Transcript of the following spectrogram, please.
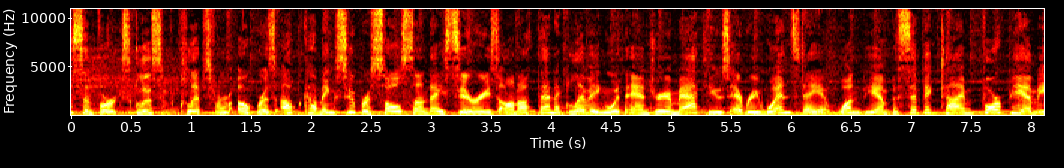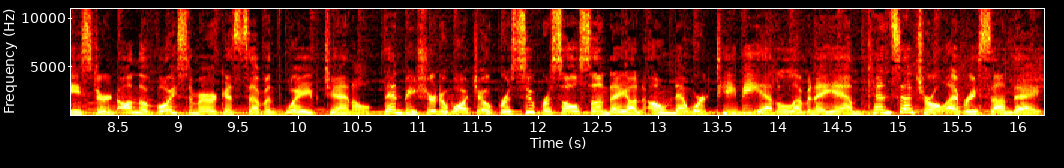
Listen for exclusive clips from Oprah's upcoming Super Soul Sunday series on authentic living with Andrea Matthews every Wednesday at 1 p.m. Pacific Time, 4 p.m. Eastern on the Voice America 7th Wave channel. Then be sure to watch Oprah's Super Soul Sunday on OWN Network TV at 11 a.m., 10 Central every Sunday.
